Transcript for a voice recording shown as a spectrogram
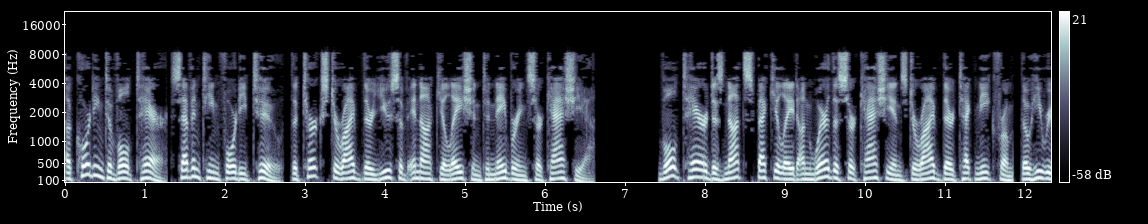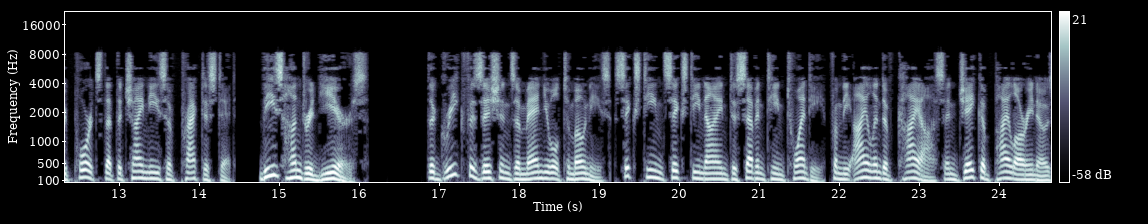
According to Voltaire 1742, the Turks derived their use of inoculation to neighbouring Circassia. Voltaire does not speculate on where the Circassians derived their technique from, though he reports that the Chinese have practiced it, "...these hundred years." The Greek physicians Emmanuel Timonis (1669–1720) from the island of Chios and Jacob Pilarinos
